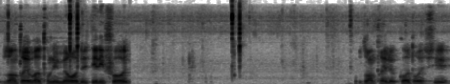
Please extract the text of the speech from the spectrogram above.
Vous entrez votre numéro de téléphone. Vous entrez le code reçu.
